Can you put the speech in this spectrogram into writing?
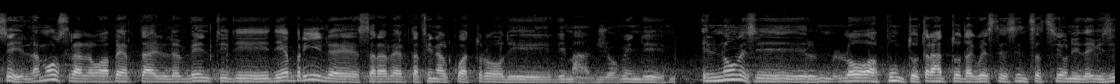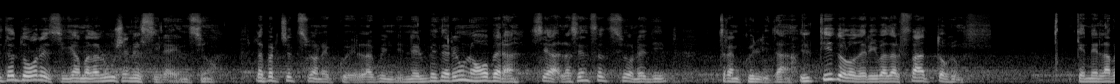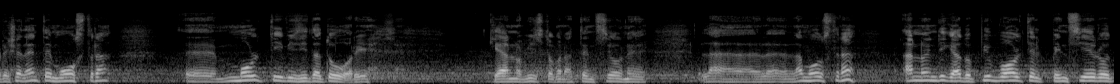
Sì, la mostra l'ho aperta il 20 di, di, aprile e sarà aperta fino al 4 di, di maggio, quindi il nome l'ho appunto tratto da queste sensazioni dei visitatori, si chiama La luce nel silenzio. La percezione è quella, quindi nel vedere un'opera si ha la sensazione di tranquillità. Il titolo deriva dal fatto che nella precedente mostra eh, molti visitatori che hanno visto con attenzione la, la, la mostra hanno indicato più volte il pensiero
